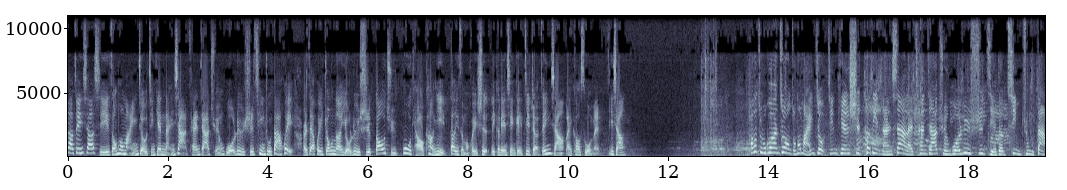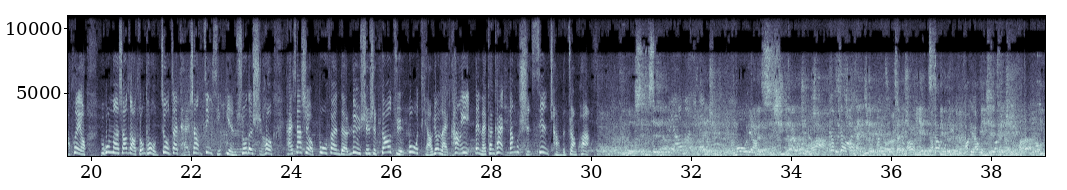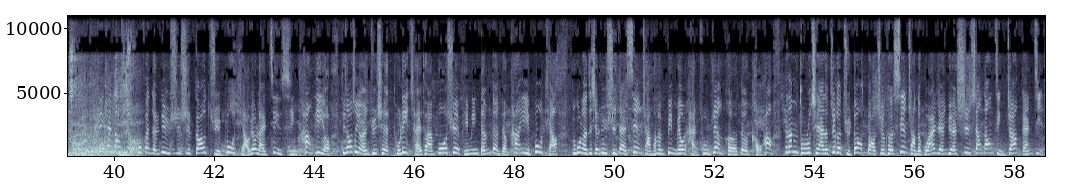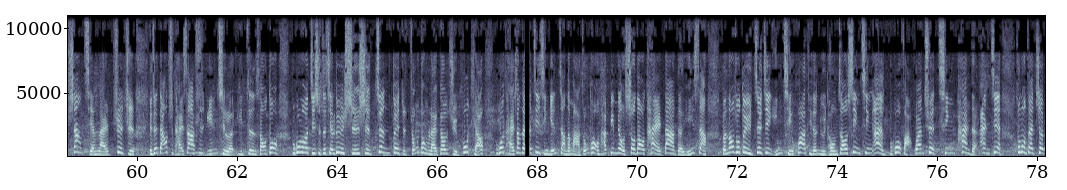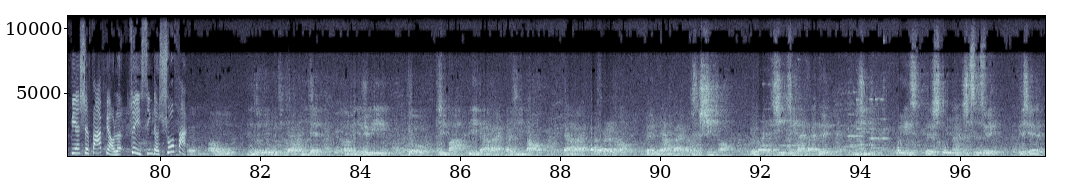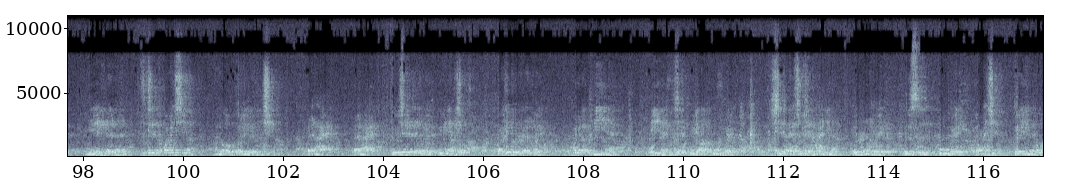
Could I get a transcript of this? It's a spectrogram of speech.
到最新消息，总统马英九今天南下参加全国律师庆祝大会，而在会中呢，有律师高举布条抗议，到底怎么回事？立刻连线给记者曾英祥来告诉我们。一翔。好的，主播观众，总统马英九今天是特地南下来参加全国律师节的庆祝大会哦。不过呢，稍早总统就在台上进行演说的时候，台下是有部分的律师是高举布条要来抗议。带你来看看当时现场的状况。能够审慎的采取这个死刑的处置，案件采取严词并论，并且采取一致可以看到是有部分的律师是高举布条要来进行。抗议哦，其中是有人举起了图利财团、剥削平民等等的抗议布条。不过呢，这些律师在现场，他们并没有喊出任何的口号。但他们突如其来的这个举动，保全和现场的国安人员是相当紧张，赶紧上前来制止。也在当时台下是引起了一阵骚动。不过呢，即使这些律师是正对着总统来高举布条，不过台上在进行演讲的马总统，他并没有受到太大大的影响。反倒说，对于最近引起话题的女童遭性侵案，不过法官却轻判的案件，总统在这边是发表了最新的说法。法务能做这个问题交换意见，他们也决定就刑法第两百二十一条、两百二十二条跟两百二十七条有关性侵害犯罪以及未的未满十四岁。这些年龄的人之间的关系呢，能够做一个理性。本来本来有些人认为不应要修法，但也有人认为为了避免避免一些不必要的误会，现在出现的案例呢，有人认为这是误会关系，所以能够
